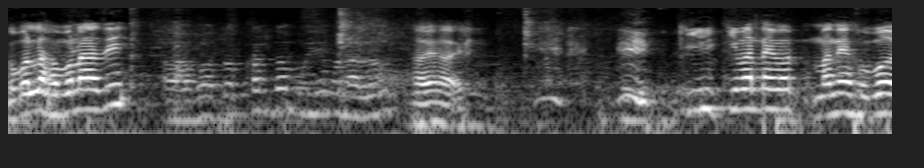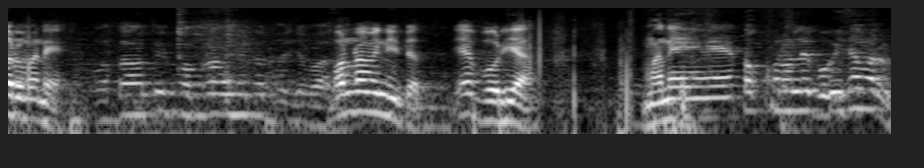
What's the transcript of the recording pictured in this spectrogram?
গোপাল দা হ'ব না আজি? হয় হয়। কি কিমান টাইমত মানে হ'ব আৰু মানে? পোন্ধৰ মিনিটত। এ বঢ়িয়া। মানে হ'লে বহি যাম আৰু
